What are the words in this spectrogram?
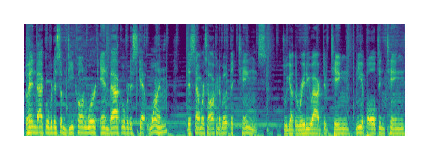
So heading back over to some decon work and back over to Sket 1. This time we're talking about the Tings. So we got the radioactive Ting, Neapolitan Ting,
